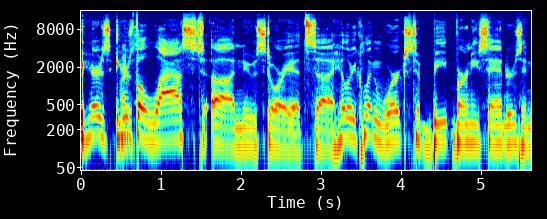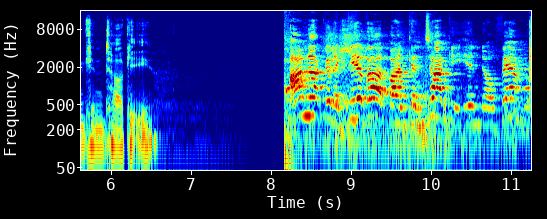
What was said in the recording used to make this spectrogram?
Here's here's the last uh, news story. It's uh, Hillary Clinton works to beat Bernie Sanders in Kentucky. I'm not going to give up on Kentucky in November.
